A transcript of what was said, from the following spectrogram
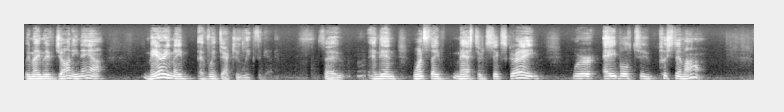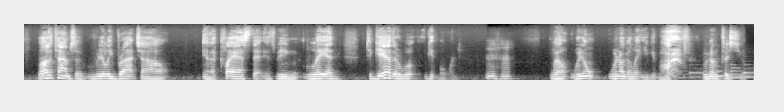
We may move Johnny now Mary may have went there two weeks ago. So, and then once they've mastered sixth grade, we're able to push them on. A lot of times, a really bright child in a class that is being led together will get bored. Mm-hmm. Well, we don't. We're not going to let you get bored. we're going to push you.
